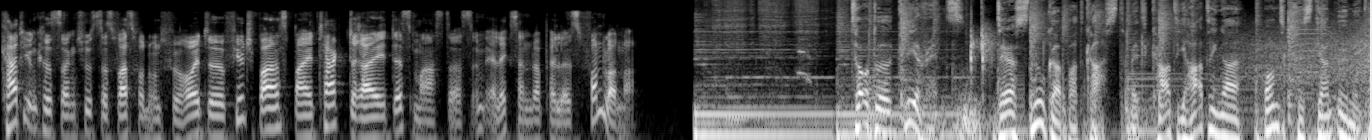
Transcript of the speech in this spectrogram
Kathi und Chris sagen Tschüss, das war's von uns für heute. Viel Spaß bei Tag 3 des Masters im Alexander Palace von London. Total Clearance, der Snooker-Podcast mit Kati Hartinger und Christian Oemeke.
